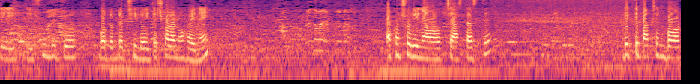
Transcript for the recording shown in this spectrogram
যে সৌন্দর্য বদনটা ছিল, এটা সরানো হয় নাই। এখন সরিয়ে নেওয়া হচ্ছে আস্তে আস্তে। দেখতে পাচ্ছেন বট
